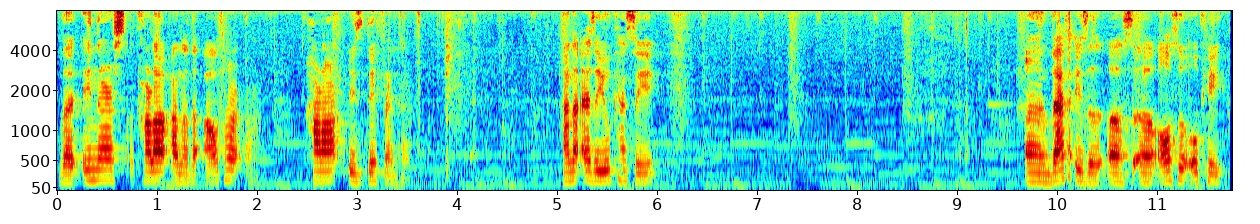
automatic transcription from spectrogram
the inner color and the outer color is different. And as you can see, uh, that is also okay.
